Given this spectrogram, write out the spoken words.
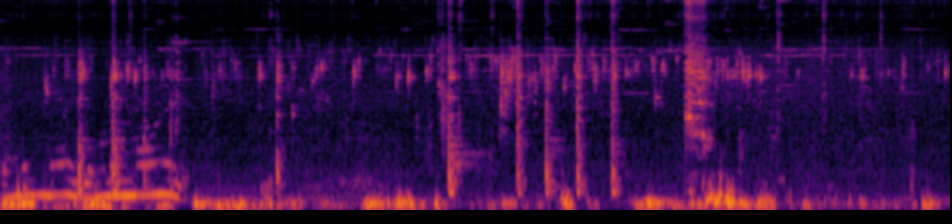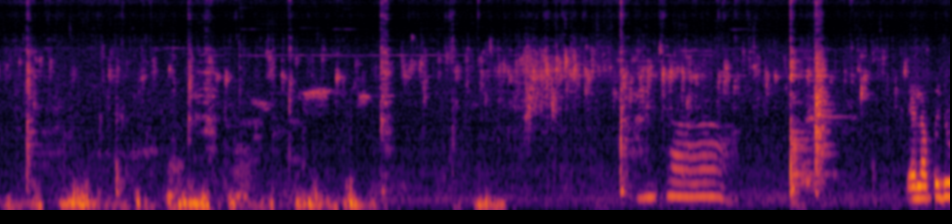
ยังไม่ไหม้ยังไม่ไหม้ นี่ค่ะ เดี๋ยวเราไปดู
